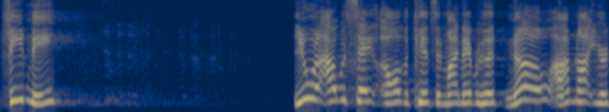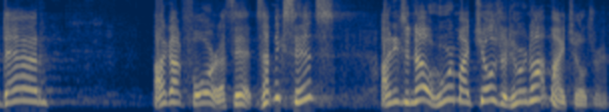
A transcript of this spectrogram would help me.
feed me. You know what I would say all the kids in my neighborhood? No, I'm not your dad. I got four. That's it. Does that make sense? I need to know who are my children, who are not my children.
